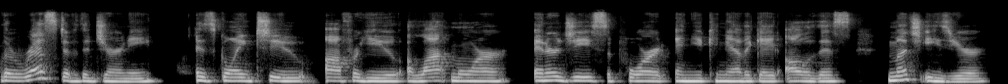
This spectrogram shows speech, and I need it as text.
the rest of the journey is going to offer you a lot more energy, support, and you can navigate all of this much easier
